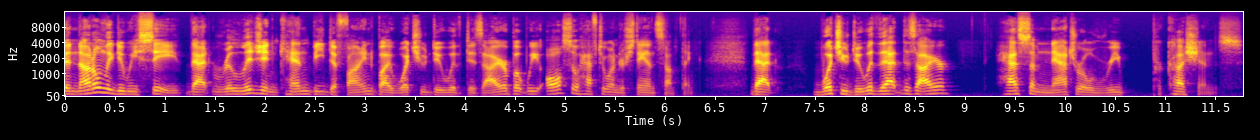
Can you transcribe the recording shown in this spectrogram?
then not only do we see that religion can be defined by what you do with desire, but we also have to understand something that what you do with that desire has some natural repercussions.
